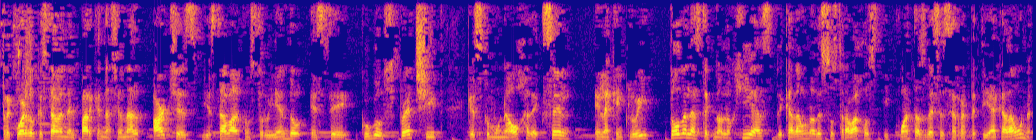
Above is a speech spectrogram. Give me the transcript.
recuerdo que estaba en el Parque Nacional Arches y estaba construyendo este Google Spreadsheet que es como una hoja de Excel en la que incluí todas las tecnologías de cada uno de estos trabajos y cuántas veces se repetía cada una.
